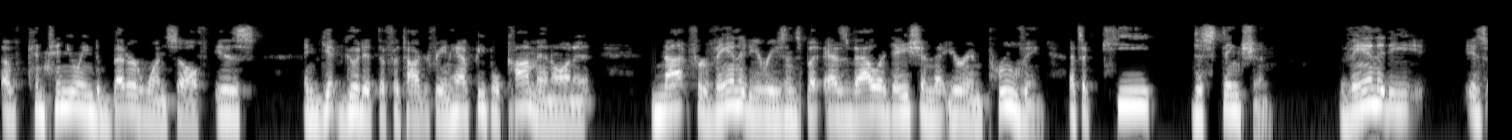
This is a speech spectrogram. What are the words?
of continuing to better oneself is and get good at the photography and have people comment on it, not for vanity reasons, but as validation that you're improving. That's a key distinction. Vanity is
